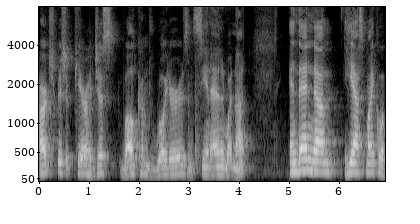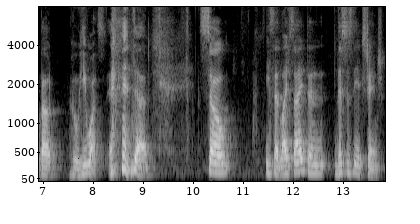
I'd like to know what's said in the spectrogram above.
Archbishop Pierre had just welcomed Reuters and CNN and whatnot. And then um, he asked Michael about who he was. and uh, so he said, LifeSite, and this is the exchange.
